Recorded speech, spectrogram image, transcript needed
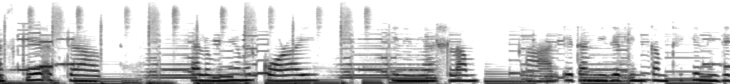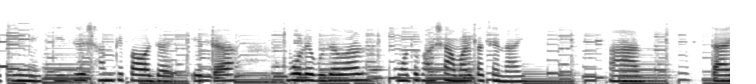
আজকে একটা অ্যালুমিনিয়ামের কড়াই কিনে নিয়ে আসলাম। আর এটা নিজের ইনকাম থেকে নিজে কিনে কি যে শান্তি পাওয়া যায়, এটা বলে বোঝাবার মতো ভাষা আমার কাছে নাই। আর তাই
